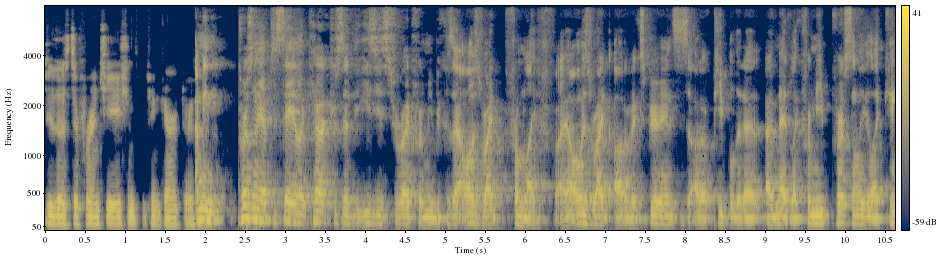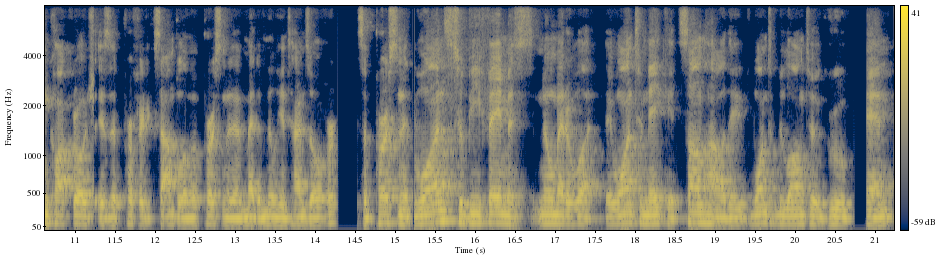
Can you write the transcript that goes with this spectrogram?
do those differentiations between characters? I mean, personally, I have to say, like, characters are the easiest to write for me because I always write from life. I always write out of experiences, out of people that I, have met. Like, for me personally, like, King Cockroach is a perfect example of a person that I've met a million times over. It's a person that wants to be famous no matter what. They want to make it somehow. They want to belong to a group and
